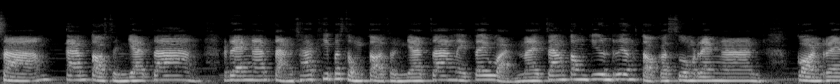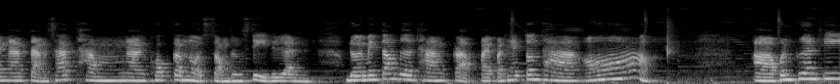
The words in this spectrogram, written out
3. การต่อสัญญาจ้าง แรงงานต่างชาติที่ประสงค์ต่อสัญญาจ้างในไต้หวันนายจ้างต้องยื่นเรื่องต่อกระทรวงแรงงาน ก่อนแรงงานต่างชาติทำงานครบกำหนด 2-4 เดือน โดยไม่ต้องเดินทางกลับไปประเทศต้นทางอ๋อเพื่อนๆที่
